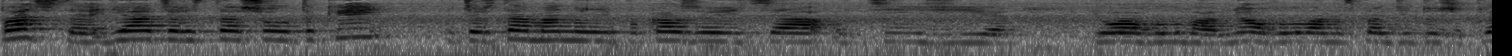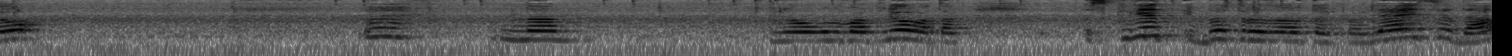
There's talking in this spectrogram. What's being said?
Бачите, я через те, що такий, через те в мене і показується оці її- його голова. В нього голова насправді дуже кльова. Да. В нього голова кльова, так. Скелет і швидко золотой появляється, да?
